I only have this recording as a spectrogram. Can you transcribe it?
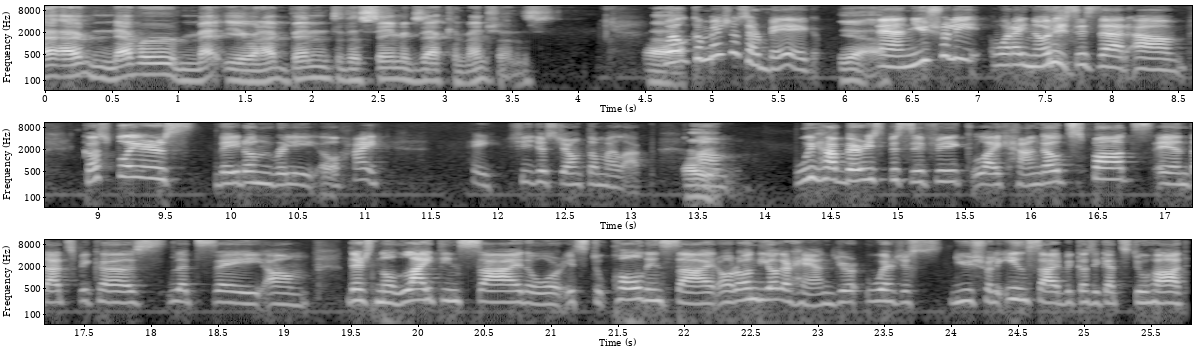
I, have never met you, and I've been to the same exact conventions. Uh, well, conventions are big. Yeah. And usually, what I notice is that um, cosplayers they don't really. Oh, hi, hey, she just jumped on my lap. Oh, yeah. um, we have very specific like hangout spots and that's because let's say um, there's no light inside or it's too cold inside or on the other hand we're just usually inside because it gets too hot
